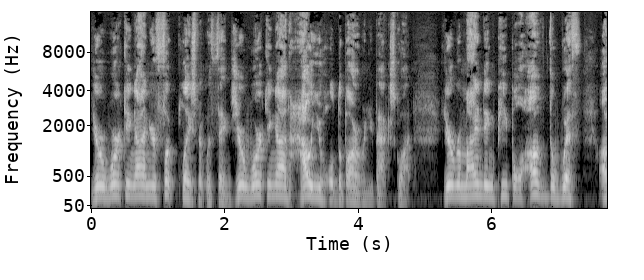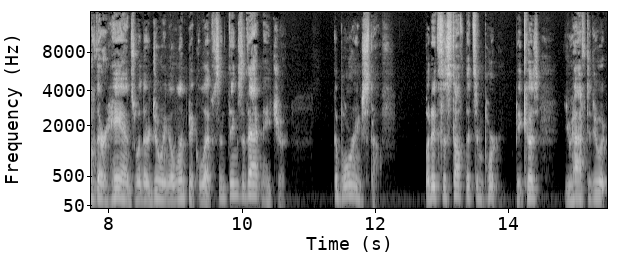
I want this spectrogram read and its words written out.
you're working on your foot placement with things, you're working on how you hold the bar when you back squat, you're reminding people of the width of their hands when they're doing Olympic lifts and things of that nature. The boring stuff. But it's the stuff that's important because you have to do it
